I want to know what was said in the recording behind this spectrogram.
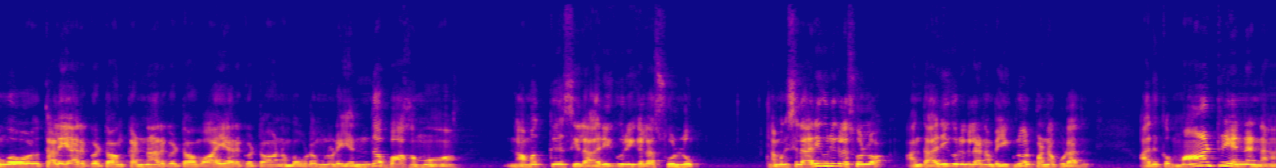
உங்கள் தலையாக இருக்கட்டும் கண்ணாக இருக்கட்டும் வாயாக இருக்கட்டும் நம்ம உடம்பினுடைய எந்த பாகமும் நமக்கு சில அறிகுறிகளை சொல்லும். நமக்கு சில அறிகுறிகளை சொல்லும். அந்த அறிகுறிகளை நம்ம இக்னோர் பண்ணக்கூடாது. அதுக்கு மாற்று என்னென்னா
